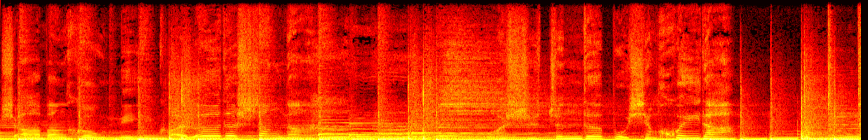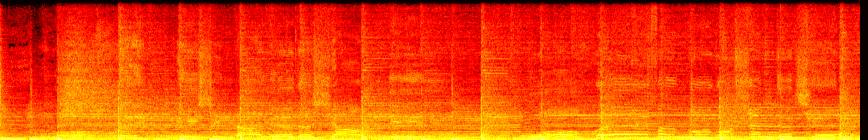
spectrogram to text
下班后你快乐的上哪？真的不想回答，我会披星戴月的想你，我会奋不顾身的牵你。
